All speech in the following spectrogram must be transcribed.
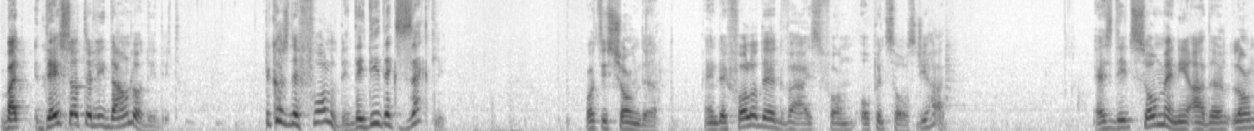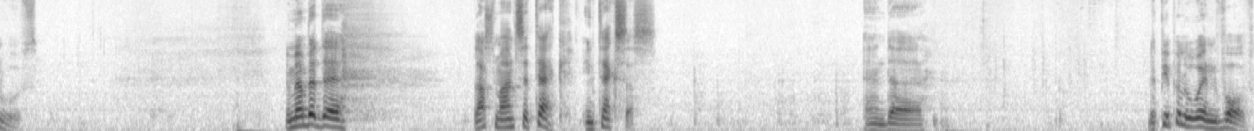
but they certainly downloaded it because they followed it. They did exactly what is shown there. And they followed the advice from open source jihad, as did so many other lone wolves. Remember the last month's attack in Texas? And uh, the people who were involved,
